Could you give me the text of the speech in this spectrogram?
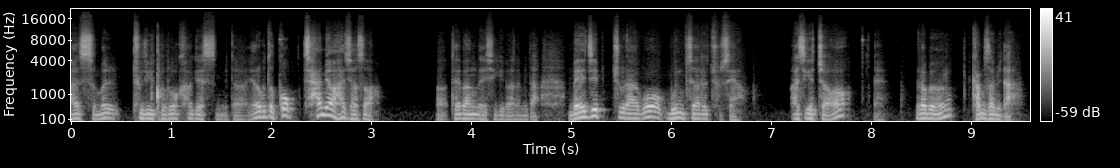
말씀을 드리도록 하겠습니다. 여러분들 꼭 참여하셔서 어, 대박 내시기 바랍니다. 매집주라고 문자를 주세요. 아시겠죠? 네. 여러분 감사합니다.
